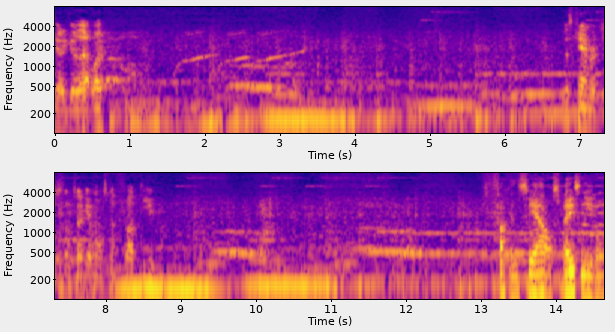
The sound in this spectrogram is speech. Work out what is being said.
gotta go that way. This camera just looks like it wants to fuck you. Fucking Seattle Space Needle.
